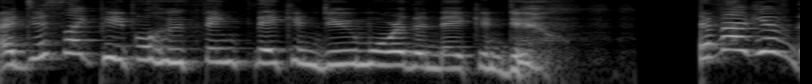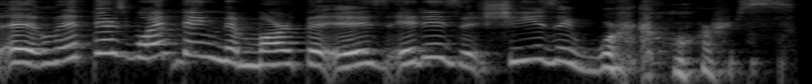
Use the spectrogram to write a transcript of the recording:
I dislike people who think they can do more than they can do. if I give if there's one thing that Martha is, it is that she is a workhorse.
